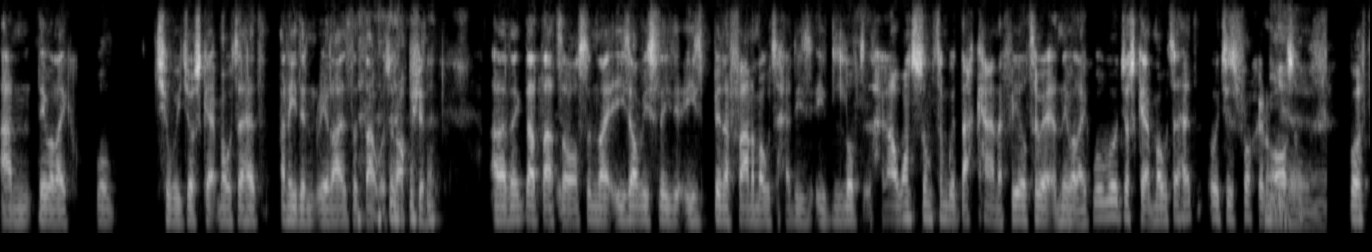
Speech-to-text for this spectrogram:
and they were like, well. Should we just get Motorhead? And he didn't realize that that was an option. And I think that that's Yeah. awesome. Like he's obviously he's been a fan of Motorhead. He's he loved it. Like, I want something with that kind of feel to it. And they were like, well, we'll just get Motorhead, which is fucking awesome. yeah, But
